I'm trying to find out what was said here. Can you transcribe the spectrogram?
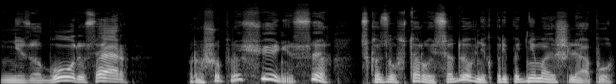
«Не забуду, сэр». «Прошу прощения, сэр», — сказал второй садовник, приподнимая шляпу.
